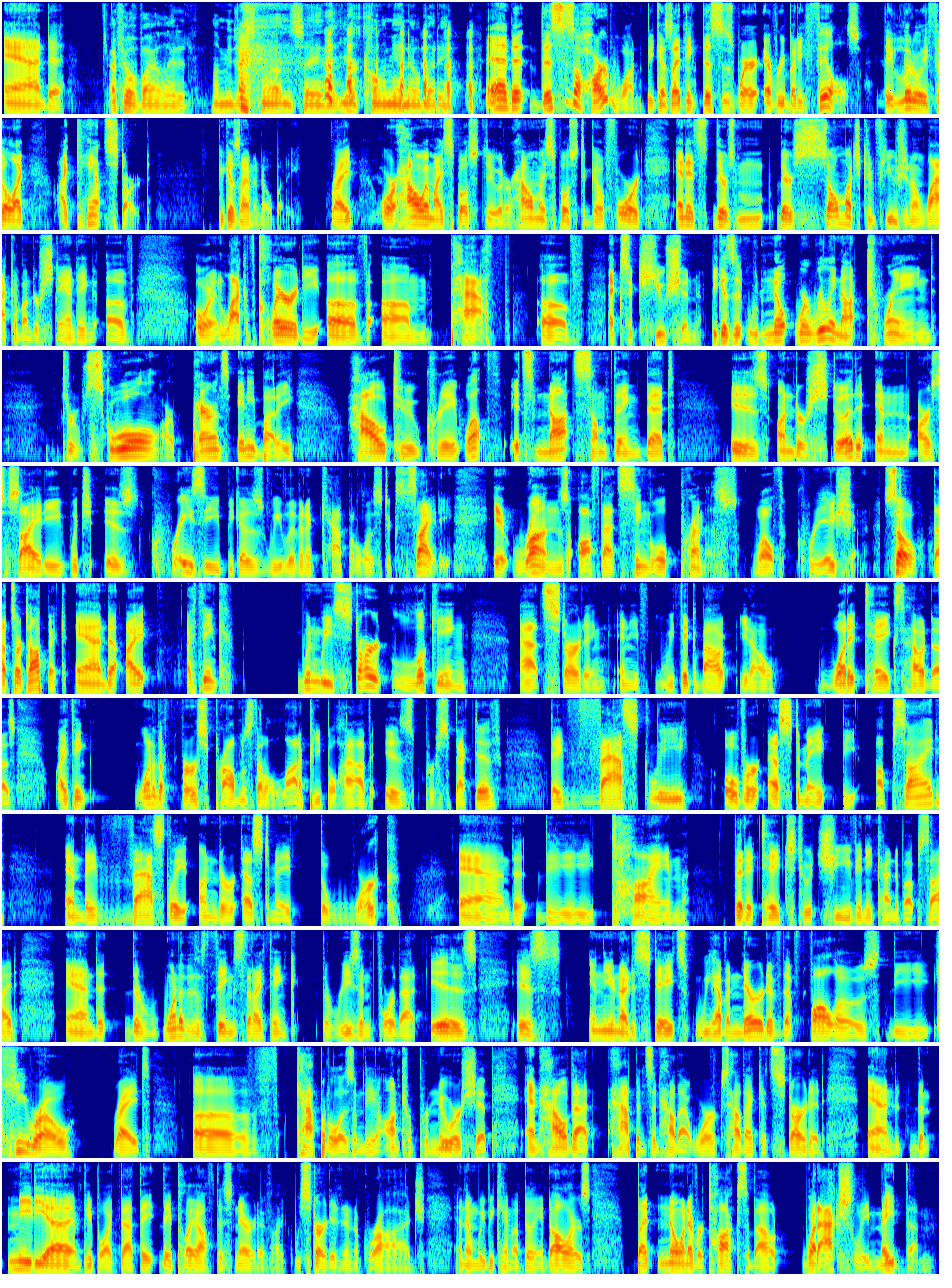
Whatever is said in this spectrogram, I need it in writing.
and I feel violated. Let me just come out and say that you're calling me a nobody. And uh, this is a hard one because I think this is where everybody feels. They literally feel like I can't start because I'm a nobody, right? Or how am I supposed to do it? Or how am I supposed to go forward? And it's there's there's so much confusion and lack of understanding of, or lack of clarity of um, path of execution because it no we're really not trained through school, our parents, anybody, how to create wealth. It's not something that is understood in our society, which is crazy because we live in a capitalistic society. It runs off that single premise wealth creation. So that's our topic. And I, I think when we start looking at starting and if we think about, you know, what it takes, how it does, I think one of the first problems that a lot of people have is perspective. They vastly overestimate the upside and they vastly underestimate the work and the time that it takes to achieve any kind of upside. And the one of the things that I think the reason for that is is in the United States we have a narrative that follows the hero, right, of capitalism, the entrepreneurship, and how that happens and how that works, how that gets started. And the media and people like that, they, they play off this narrative. Like we started in a garage and then we became a billion dollars, but no one ever talks about what actually made them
